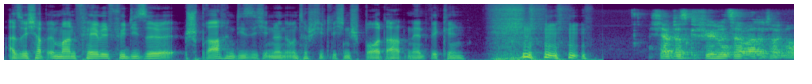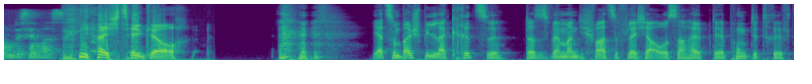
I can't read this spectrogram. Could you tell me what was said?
Also ich habe immer ein Fable für diese Sprachen, die sich in den unterschiedlichen Sportarten entwickeln. Ich habe das Gefühl, uns erwartet heute noch ein bisschen was. ja, ich denke auch. Ja, zum Beispiel Lakritze. Das ist, wenn man die schwarze Fläche außerhalb der Punkte trifft.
